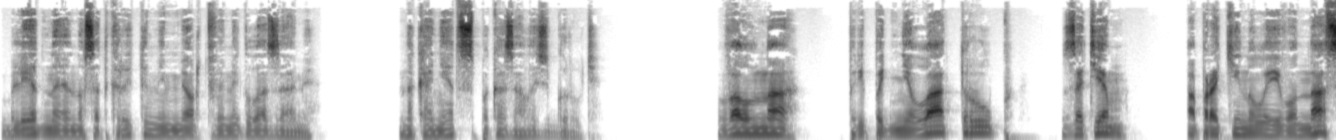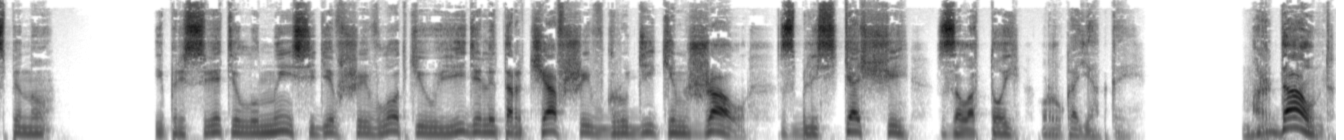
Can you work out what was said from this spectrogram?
Бледное, но с открытыми мертвыми глазами. Наконец показалась грудь. Волна приподняла труп, затем опрокинула его на спину, и при свете луны, сидевшие в лодке, увидели торчавший в груди кинжал с блестящей золотой рукояткой. «Мардаунд!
